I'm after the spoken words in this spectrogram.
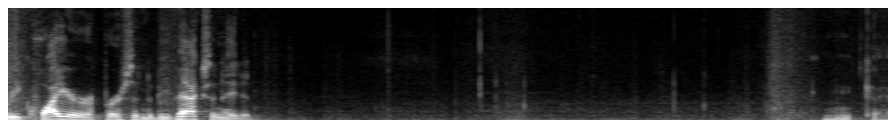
require a person to be vaccinated. Okay.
